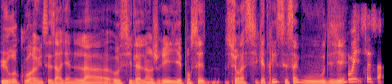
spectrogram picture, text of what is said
eu recours à une césarienne, là aussi la lingerie y est pensée sur la cicatrice, c'est ça que vous, vous disiez? Oui, c'est ça.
